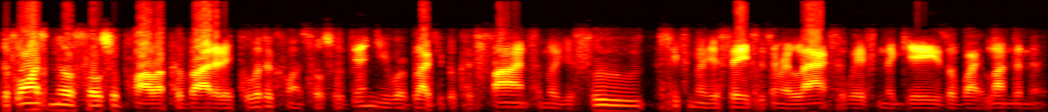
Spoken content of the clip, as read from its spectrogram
The Florence Mills Social Parlor provided a political and social venue where black people could find familiar food, see familiar faces, and relax away from the gaze of white Londoners.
